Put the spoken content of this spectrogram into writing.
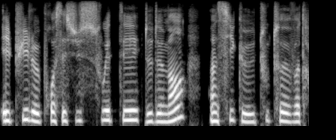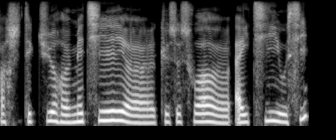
et puis le processus souhaité de demain ainsi que toute votre architecture métier, que ce soit IT aussi,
